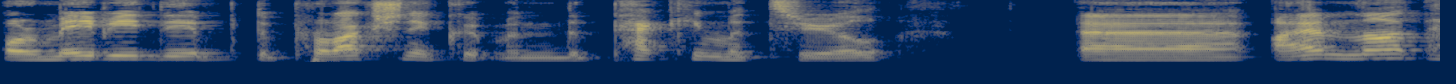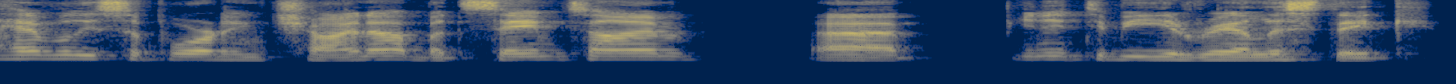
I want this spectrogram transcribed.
or maybe the the production equipment, the packing material. Uh, I am not heavily supporting China, but same time, uh, you need to be realistic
